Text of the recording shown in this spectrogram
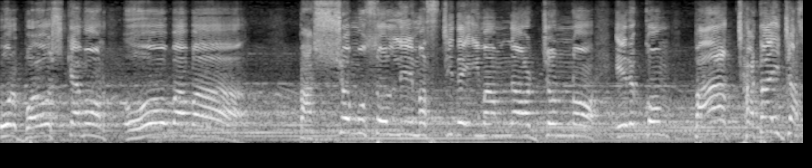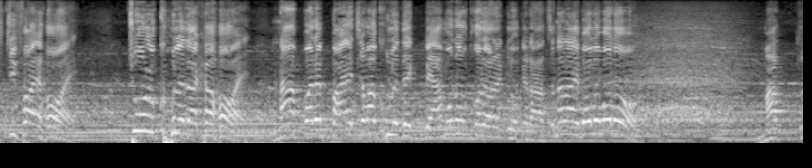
ওর বয়স কেমন? ও বাবা! পাঁচশো মুসল্লির মসজিদে ইমাম নেওয়ার জন্য এরকম পা ছাটাই জাস্টিফাই হয়। চুল খুলে দেখা হয়। না পারে পায়জামা খুলে দেখবে। এমনও করে অনেক লোকেরা আছে। না নাই বলো বলো। মাত্র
